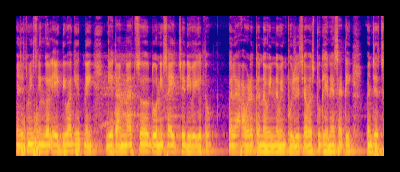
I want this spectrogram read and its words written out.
म्हणजेच मी सिंगल एक दिवा घेत नाही. घेतानाच दोन्ही साईजचे दिवे घेतो. मला आवडतं नवीन नवीन पूजेच्या वस्तू घेण्यासाठी म्हणजेच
